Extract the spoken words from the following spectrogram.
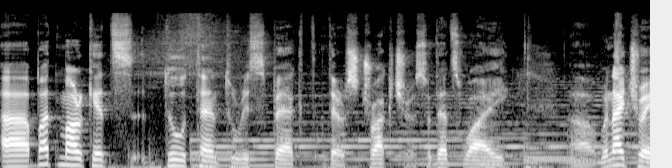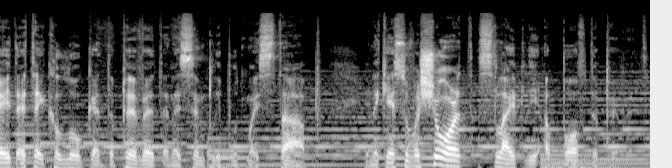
uh, but markets do tend to respect their structure so that's why uh, when I trade, I take a look at the pivot and I simply put my stop. In the case of a short, slightly above the pivot.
